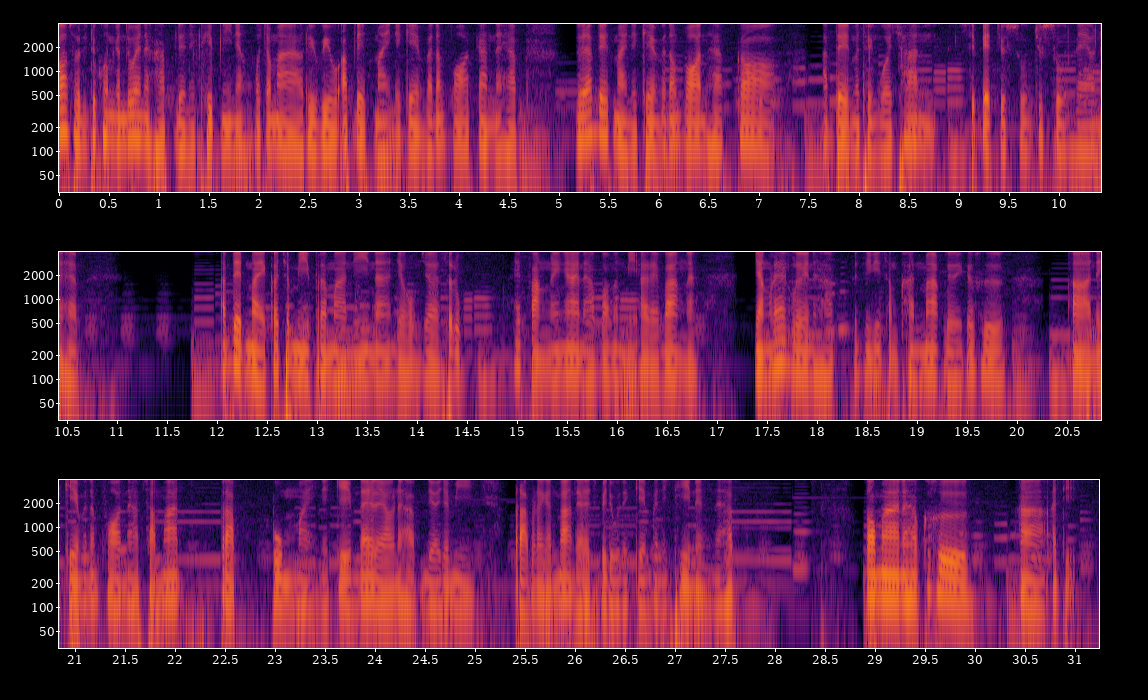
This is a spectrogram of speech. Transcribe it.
ก็สวัสดีทุกคนกันด้วยนะครับ เดี๋ยวในคลิปนี้เนี่ยผมก็จะมารีวิวอัปเดตใหม่ในเกม Phantom Force กันนะครับ โดยอัปเดตใหม่ในเกม Phantom Force ครับก็อัปเดตมาถึงเวอร์ชัน11.0.0 แล้วนะครับ อัปเดตใหม่ก็จะมีประมาณนี้นะ เดี๋ยวผมจะสรุปให้ฟังง่ายๆนะครับว่ามันมีอะไรบ้างนะ อย่างแรกเลยนะครับ เป็นสิ่งที่สำคัญมากเลยก็คืออในเกม Phantom Force นะครับ สามารถปรับปุ่มใหม่ในเกมได้แล้วนะครับ เดี๋ยวจะมีปรับอะไรกันบ้างเดี๋ยวเราจะไปดูในเกมกันอีกทีหนึ่งนะครับ ต่อมานะครับก็คืออ่า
